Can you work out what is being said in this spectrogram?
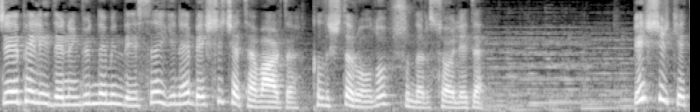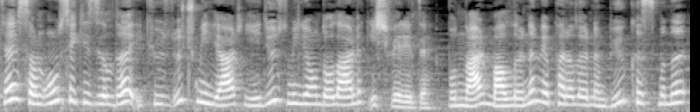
CHP liderinin gündeminde ise yine beşli çete vardı. Kılıçdaroğlu şunları söyledi. 5 şirkete son 18 yılda 203 milyar 700 milyon dolarlık iş verildi. Bunlar mallarının ve paralarının büyük kısmını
